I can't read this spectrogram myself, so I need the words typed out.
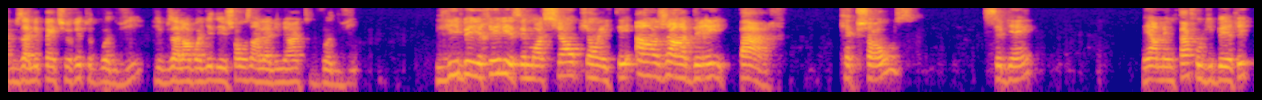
Vous allez peinturer toute votre vie, puis vous allez envoyer des choses dans la lumière toute votre vie. Libérer les émotions qui ont été engendrées par quelque chose, c'est bien, mais en même temps, il faut libérer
